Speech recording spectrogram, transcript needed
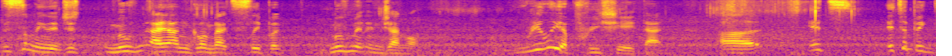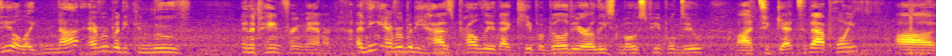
this is something that just movement. I'm going back to sleep, but movement in general. Really appreciate that. Uh, it's it's a big deal. Like not everybody can move in a pain-free manner. I think everybody has probably that capability, or at least most people do, uh, to get to that point. Uh,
